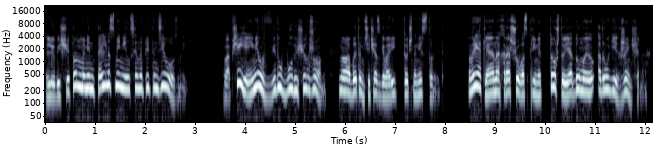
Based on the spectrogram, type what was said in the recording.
Любящий тон моментально сменился на претензиозный. Вообще я имел в виду будущих жен, но об этом сейчас говорить точно не стоит. Вряд ли она хорошо воспримет то, что я думаю о других женщинах,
